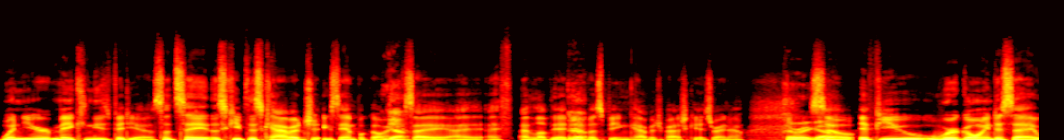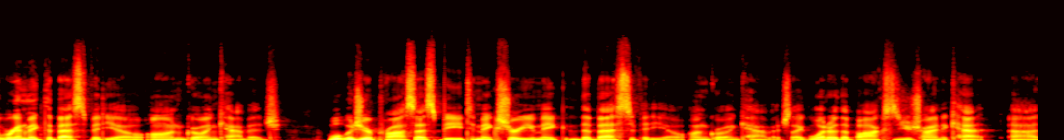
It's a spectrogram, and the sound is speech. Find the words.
When you're making these videos, let's say, let's keep this cabbage example going because I, I I love the idea Yeah. of us being Cabbage Patch Kids right now. There we go. So if you were going to say, we're going to make the best video on growing cabbage, what would your process be to make sure you make the best video on growing cabbage? Like, what are the boxes you're trying to cat, uh,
